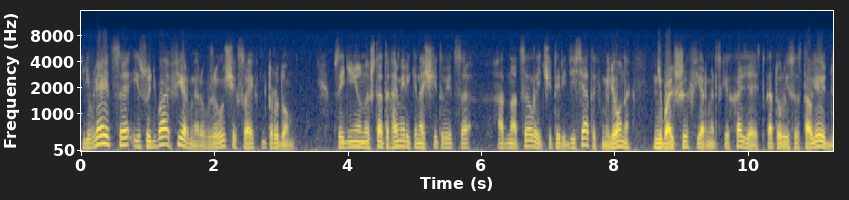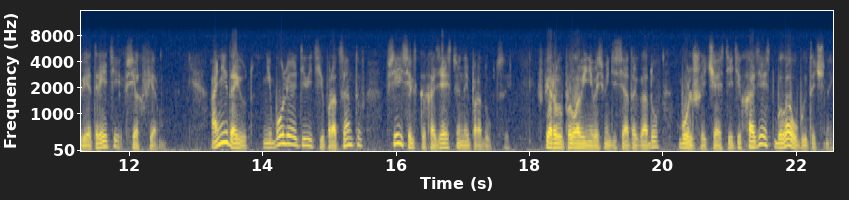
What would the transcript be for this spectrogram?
является и судьба фермеров, живущих своим трудом. В Соединенных Штатах Америки насчитывается 1,4 миллиона небольших фермерских хозяйств, которые составляют две трети всех ферм. Они дают не более 9% всей сельскохозяйственной продукции. Первой половине 80-х годов большая часть этих хозяйств была убыточной.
